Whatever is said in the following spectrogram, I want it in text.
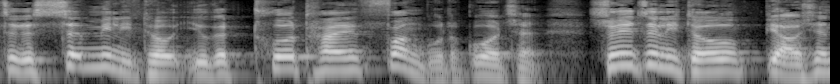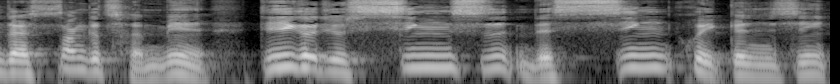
这个生命里头有个脱胎换骨的过程。所以这里头表现在三个层面：第一个就是心思，你的心会更新；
